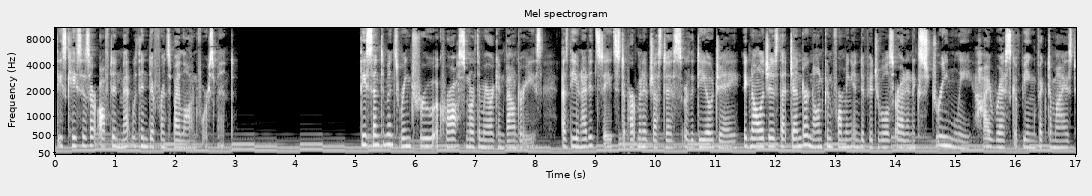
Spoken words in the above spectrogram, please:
these cases are often met with indifference by law enforcement. These sentiments ring true across North American boundaries, as the United States Department of Justice, or the DOJ, acknowledges that gender nonconforming individuals are at an extremely high risk of being victimized,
